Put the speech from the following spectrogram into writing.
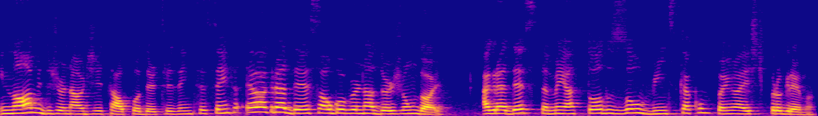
Em nome do jornal digital Poder 360, eu agradeço ao governador João Dória. Agradeço também a todos os ouvintes que acompanham a este programa.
